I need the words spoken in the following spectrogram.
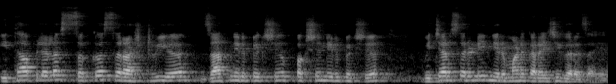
इथं आपल्याला सकस राष्ट्रीय जातनिरपेक्ष पक्षनिरपेक्ष विचारसरणी निर्माण करायची गरज आहे.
